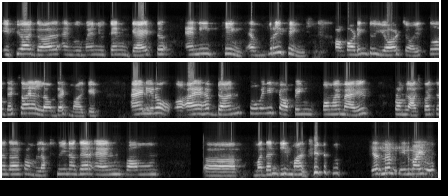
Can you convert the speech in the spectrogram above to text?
if you are girl and woman you can get anything, everything according to your choice. So that's why I love that market. And you know, uh, I have done so many shopping for my marriage from Lajpat Nagar, from Lakshmi Nagar, and from uh, market. Yes, ma'am. In my opinion,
